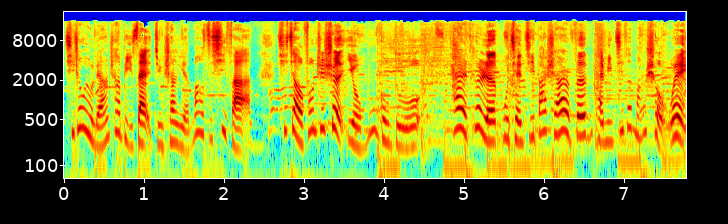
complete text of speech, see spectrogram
其中有两场比赛均上演帽子戏法，其脚风之顺有目共睹。凯尔特人目前积八十二分，排名积分榜首位，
